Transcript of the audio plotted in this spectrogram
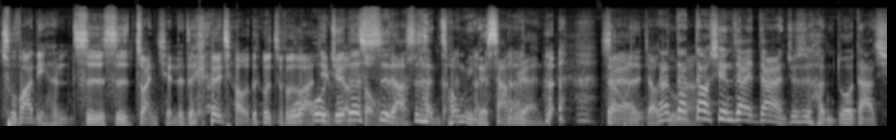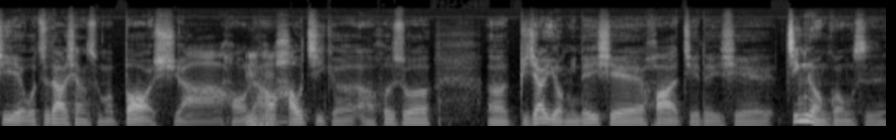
出发点很是是赚钱的这个角度出发点我我觉得是啊，是很聪明的商人。对啊商人的角，度那到到现在当然就是很多大企业，我知道像什么 Bosch 啊，吼，然后好几个啊，或者说呃比较有名的一些华尔街的一些金融公司，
